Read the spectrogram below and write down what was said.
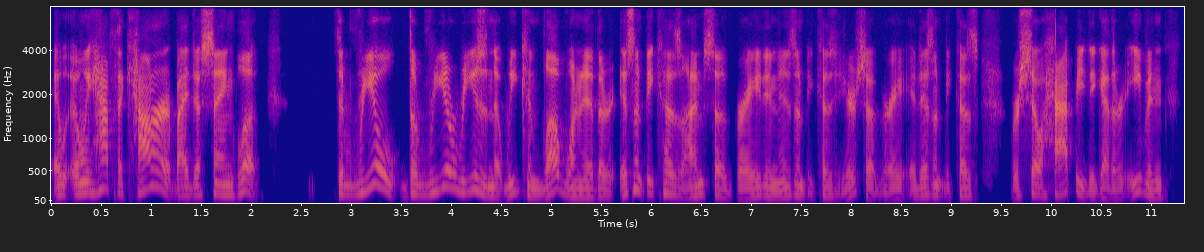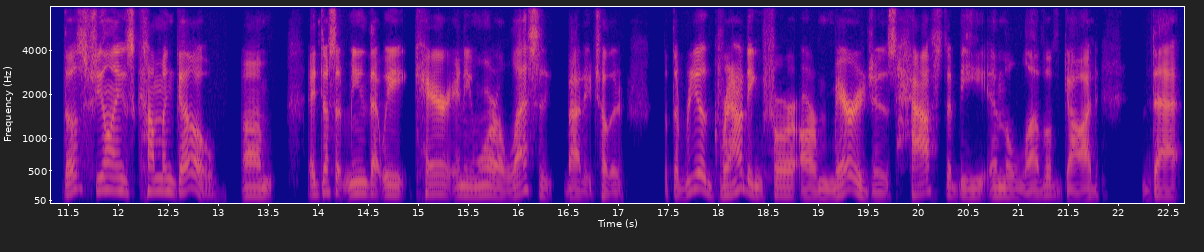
and, and we have to counter it by just saying look the real the real reason that we can love one another isn't because I'm so great and isn't because you're so great. It isn't because we're so happy together. Even those feelings come and go. Um, it doesn't mean that we care any more or less about each other. But the real grounding for our marriages has to be in the love of God that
